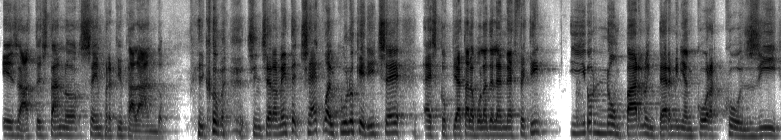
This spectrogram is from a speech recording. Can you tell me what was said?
E, esatto, e stanno sempre più calando. Come, sinceramente c'è qualcuno che dice è scoppiata la bolla dell'NFT io non parlo in termini ancora così,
